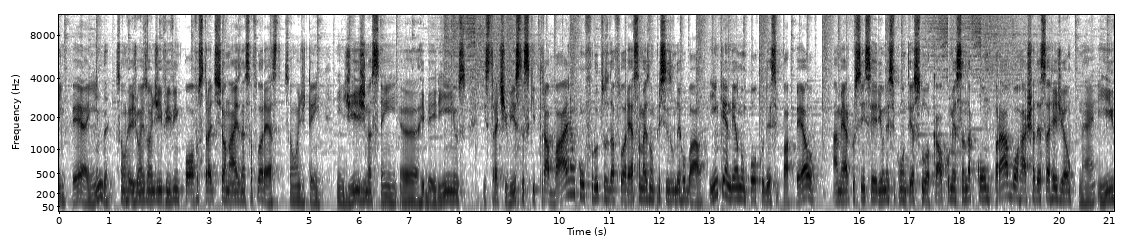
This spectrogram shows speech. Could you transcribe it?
em pé ainda são regiões onde vivem povos tradicionais nessa floresta. São onde tem indígenas, tem uh, ribeirinhos, extrativistas que trabalham com frutos da floresta, mas não precisam derrubá-la. E entendendo um pouco desse papel, a Mercur se inseriu nesse contexto local, começando a comprar a borracha dessa região, né? E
